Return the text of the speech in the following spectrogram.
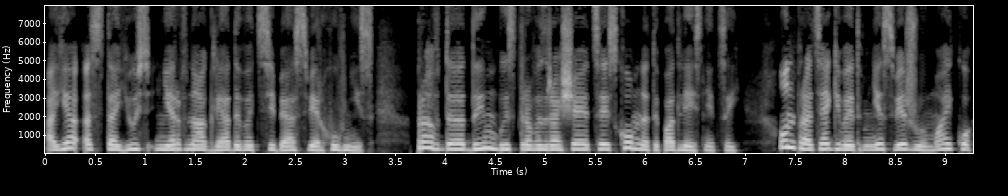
а я остаюсь нервно оглядывать себя сверху вниз — Правда, дым быстро возвращается из комнаты под лестницей. Он протягивает мне свежую майку,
